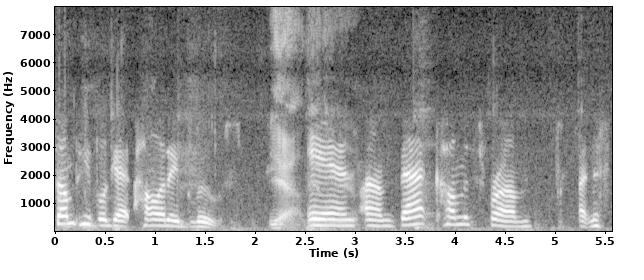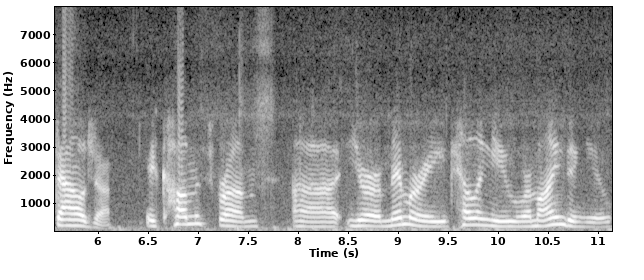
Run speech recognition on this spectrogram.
some people get holiday blues. Yeah. and um, that comes from uh, nostalgia. It comes from uh, your memory telling you, reminding you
